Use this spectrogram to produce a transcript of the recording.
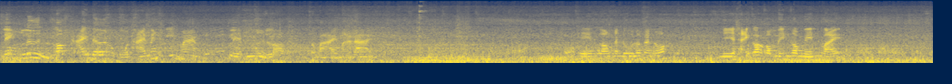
เร่งลื่นรอบท้ายเดินโอ้โหท้ายแม่งอีทมากเกลียดเป็นหมื่นรอบสบายมาได้โอเคลองกันดูแล้วกันเนาะมีอะไรก็คอมเมนต์คอมเมนต์ไว้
